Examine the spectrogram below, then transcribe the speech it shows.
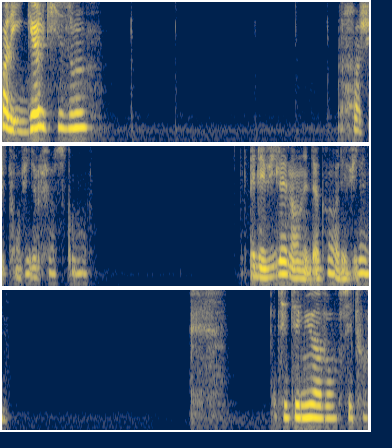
Oh, les gueules qu'ils ont. Oh, j'ai pas envie de le faire, ce con. Elle est vilaine, hein, on est d'accord, elle est vilaine. C'était mieux avant, c'est tout.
